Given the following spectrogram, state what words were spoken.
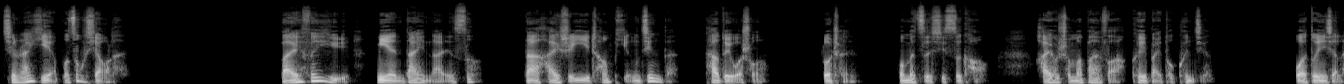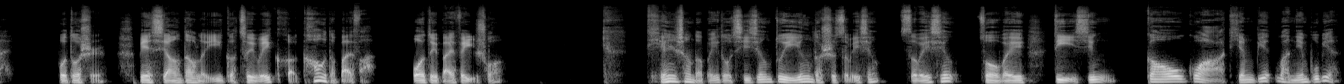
竟然也不奏效了。白飞宇面带难色，但还是异常平静的。他对我说：“洛尘，我们仔细思考，还有什么办法可以摆脱困境？”我蹲下来。不多时，便想到了一个最为可靠的办法。我对白飞宇说：“天上的北斗七星对应的是紫微星，紫微星作为地星，高挂天边，万年不变。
